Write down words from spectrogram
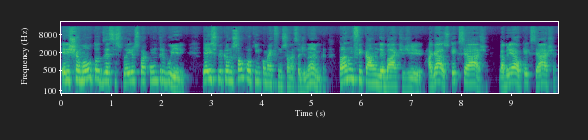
Ele chamou todos esses players para contribuírem. E aí, explicando só um pouquinho como é que funciona essa dinâmica, para não ficar um debate de Ragazzo, o que, que você acha? Gabriel, o que, que você acha?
